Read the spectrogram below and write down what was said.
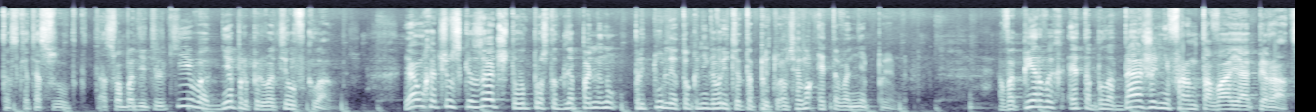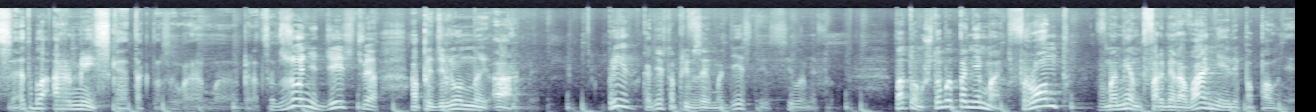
так сказать, ос- освободитель Киева, Днепр превратил в кладбище. Я вам хочу сказать, что вот просто для пони- ну, Притуле только не говорите, это Притул, он все равно этого не примет. Во-первых, это была даже не фронтовая операция, это была армейская так называемая операция в зоне действия определенной армии. При, конечно, при взаимодействии с силами фронта. Потом, чтобы понимать, фронт в момент формирования или пополнения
